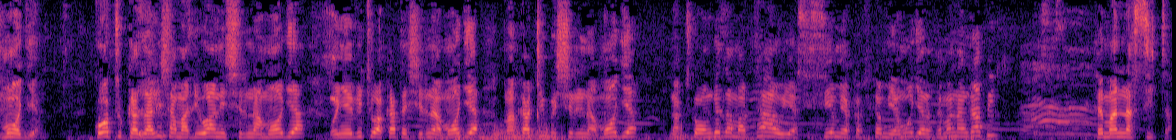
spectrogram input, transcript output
moja. Kwa hiyo tukazalisha madiwani ishirini na moja, wenye viti wa kata ishirini na moja, makatibu ishirini na moja na tukaongeza matawi ya CCM yakafika mia moja na themanini na ngapi? 86.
